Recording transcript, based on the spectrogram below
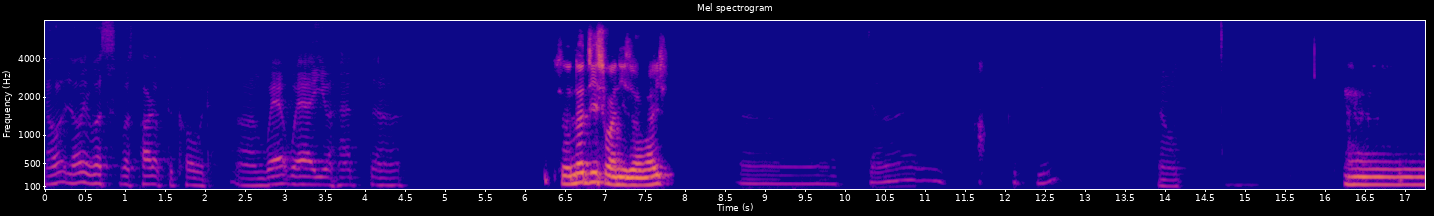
No, no, it was was part of the code. Um, where where you had the So not this one either, right? uh, could be. No. Module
